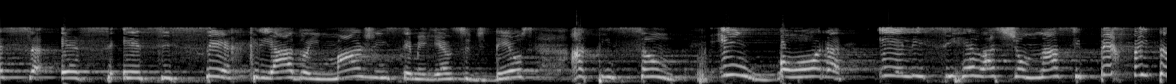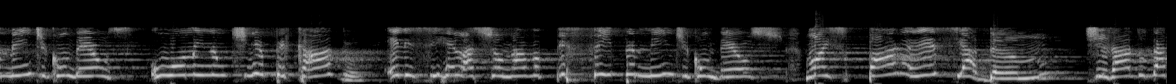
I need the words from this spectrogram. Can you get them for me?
esse, esse ser criado à imagem e semelhança de Deus, atenção, embora ele se relacionasse perfeitamente com Deus, o homem não tinha pecado, ele se relacionava perfeitamente com Deus. Mas para esse Adão, tirado da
